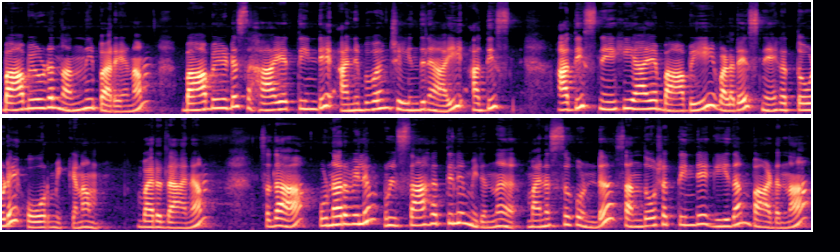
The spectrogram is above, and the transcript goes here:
ബാബയോട് നന്ദി പറയണം. ബാബയുടെ സഹായത്തിന്റെ അനുഭവം ചെയ്യുന്നതിനായി അതി അതിസ്നേഹിയായ ബാബയെ വളരെ സ്നേഹത്തോടെ ഓർമ്മിക്കണം. വരദാനം. സദാ ഉണർവിലും ഉത്സാഹത്തിലും ഇരുന്ന് മനസ്സുകൊണ്ട് സന്തോഷത്തിന്റെ ഗീതം പാടുന്ന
